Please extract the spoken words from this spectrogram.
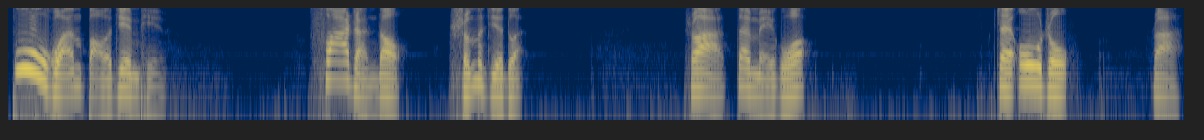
不管保健品发展到什么阶段，是吧？在美国，在欧洲，是吧？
